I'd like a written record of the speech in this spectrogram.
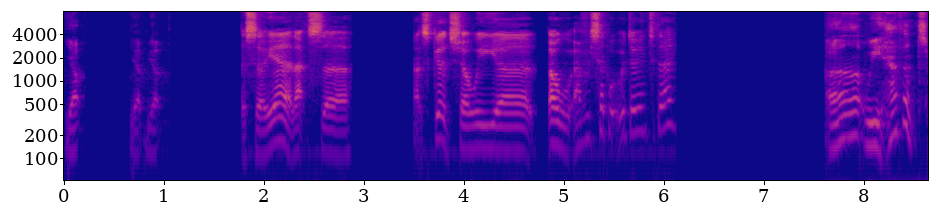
Yep, yep, yep. So yeah, that's uh, that's good. Shall we? Uh... Oh, have we said what we're doing today? Uh, we haven't.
